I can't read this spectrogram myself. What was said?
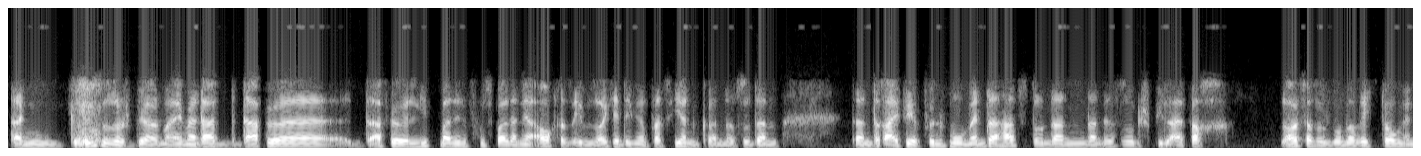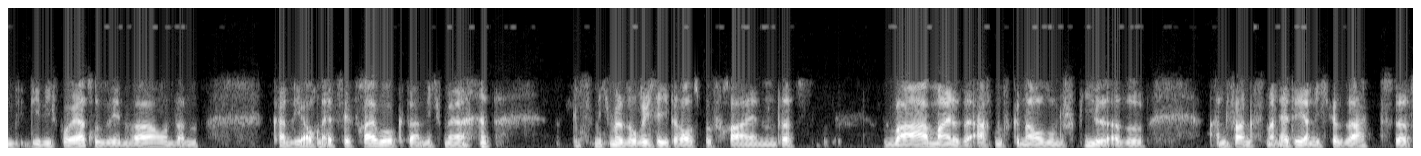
dann gewinnst du so Spiel. Ich meine, da, dafür, dafür liebt man den Fußball dann ja auch, dass eben solche Dinge passieren können, dass du dann, dann drei, vier, fünf Momente hast und dann, dann ist so ein Spiel einfach, läuft das in so eine Richtung, die nicht vorherzusehen war und dann kann die auch ein FC Freiburg da nicht mehr, nicht mehr so richtig draus befreien. Und das war meines Erachtens genau so ein Spiel. Also anfangs, man hätte ja nicht gesagt, dass,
